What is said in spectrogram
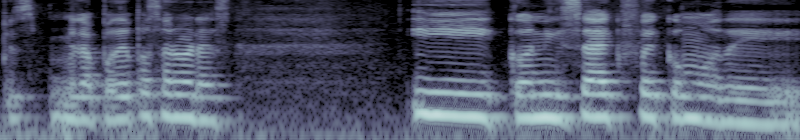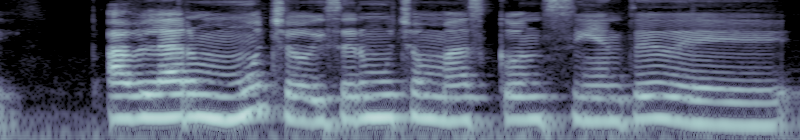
pues me la podía pasar horas. Y con Isaac fue como de hablar mucho y ser mucho más consciente de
